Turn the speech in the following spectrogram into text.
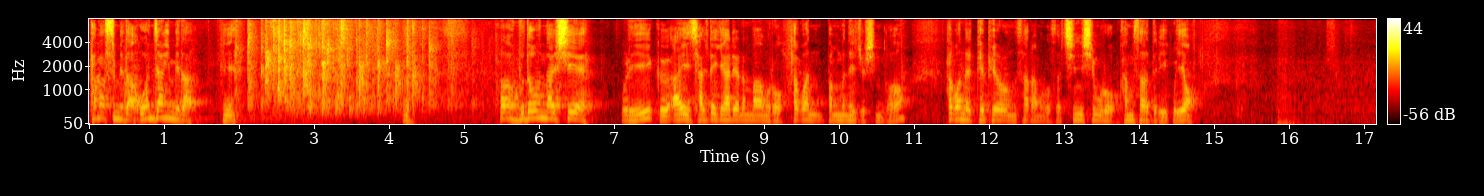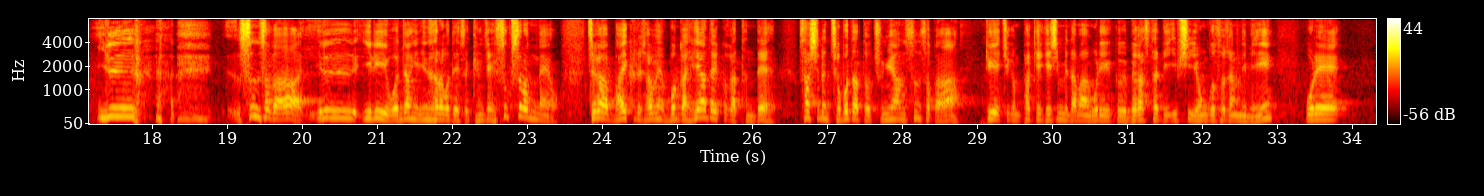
반갑습니다. 원장입니다. 예. 예. 아, 무더운 날씨에 우리 그 아이 잘 되게 하려는 마음으로 학원 방문해 주신 거 학원을 대표하는 사람으로서 진심으로 감사드리고요. 일 순서가 일, 일이 원장님 인사라고 돼 있어 굉장히 쑥스럽네요. 제가 마이크를 잡으면 뭔가 해야 될 것 같은데 사실은 저보다 더 중요한 순서가 뒤에 지금 밖에 계십니다만 우리 그 메가스터디 입시 연구소장님이 올해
